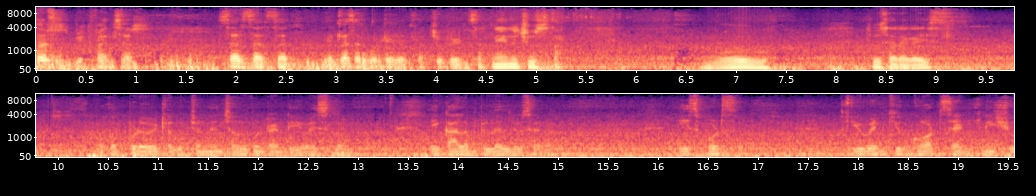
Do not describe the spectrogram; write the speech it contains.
Sir big fan sir. Sir sir sir ఎట్లా సార్ కొట్టేది సార్ చూపించండి సార్ నేను చూస్తా. ఓ చూసారా గైస్ ఒకప్పుడు ఇట్లా కూర్చొని నేను చదువుకుంటాను ఈ వయసులో. ఈ కాలం పిల్లలు చూసారా? ఈ స్పోర్ట్స్. యుఎన్క్యూ గాడ్ సెంట్ నీ షూ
